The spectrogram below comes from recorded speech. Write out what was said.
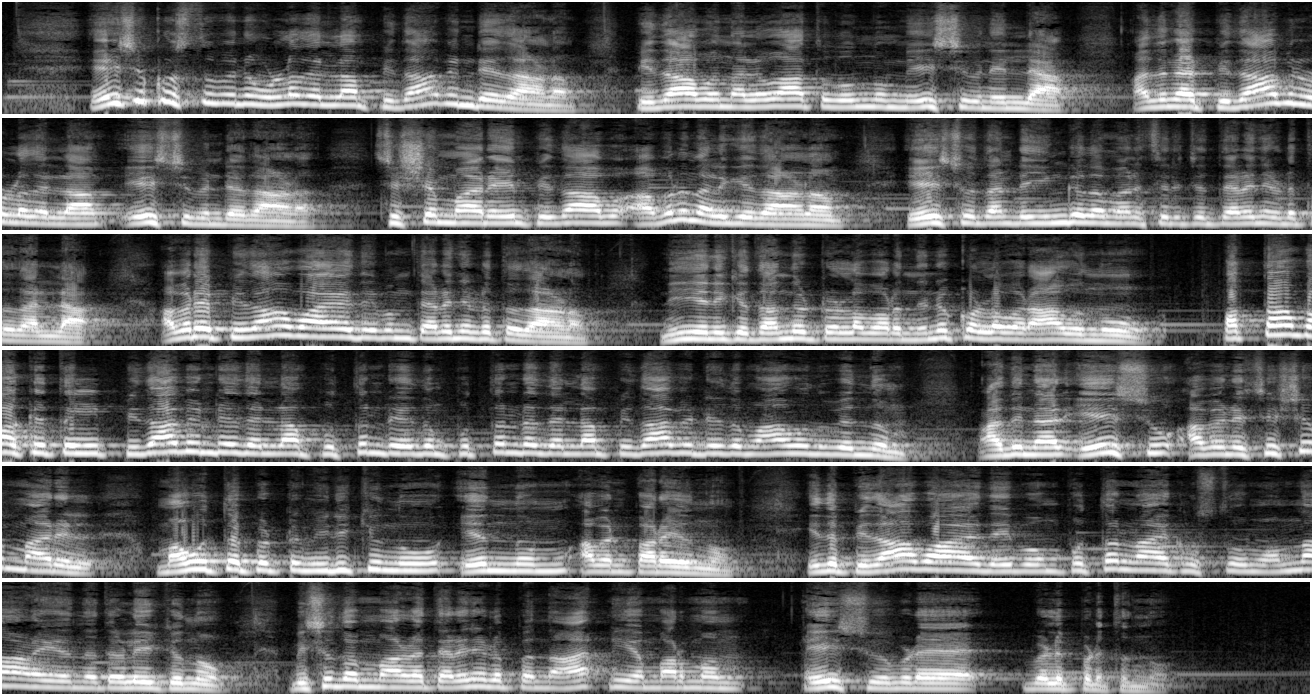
യേശുക്രിസ്തുവിന് ഉള്ളതെല്ലാം പിതാവിന്റേതാണ്. പിതാവ് നൽകാത്തതൊന്നും യേശുവിനില്ല. അതിനാൽ പിതാവിനുള്ളതെല്ലാം യേശുവിന്റേതാണ്. ശിഷ്യന്മാരെയും പിതാവ് അവന് നൽകിയതാണ്. യേശു തന്റെ ഇംഗിതമനുസരിച്ച് തിരഞ്ഞെടുത്തതല്ല. അവരെ പിതാവായ ദൈവം തിരഞ്ഞെടുത്തതാണ്. നീ എനിക്ക് തന്നിട്ടുള്ളവർ നിനക്കുള്ളവരാകുന്നു. പത്താം വാക്യത്തിൽ പിതാവിന്റേതെല്ലാം പുത്രന്റേതും പുത്രന്റേതെല്ലാം പിതാവിന്റേതുമാകുന്നുവെന്നും അതിനാൽ യേശു അവന്റെ ശിഷ്യന്മാരിൽ മൗത്തപ്പെട്ടും ഇരിക്കുന്നു എന്നും അവൻ പറയുന്നു. ഇത് പിതാവായ ദൈവവും പുത്രനായ ക്രിസ്തുവും ഒന്നാണ് എന്ന് തെളിയിക്കുന്നു. വിശുദ്ധന്മാരുടെ തെരഞ്ഞെടുപ്പെന്ന ആത്മീയ മർമ്മം യേശു ഇവിടെ വെളിപ്പെടുത്തുന്നു.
